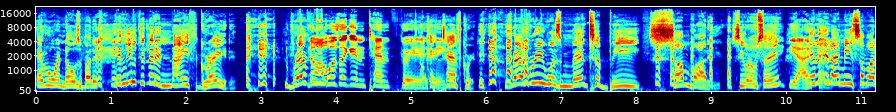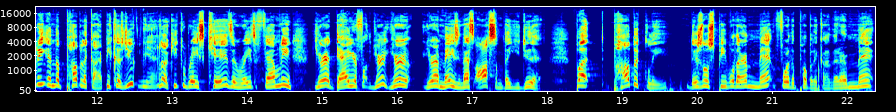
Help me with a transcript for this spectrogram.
everyone knows about it. and you did that in ninth grade. Reverie, No, I was like in tenth grade. I okay, think. 10th grade. Reverie was meant to be somebody. See what I'm saying? Yeah, I And, and. I mean somebody in the public eye because you, Yeah. look, you could raise kids and raise a family and you're a dad, you're, you're, you're, you're amazing. That's awesome that you do that. But publicly, there's those people that are meant for the public eye, that are meant,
